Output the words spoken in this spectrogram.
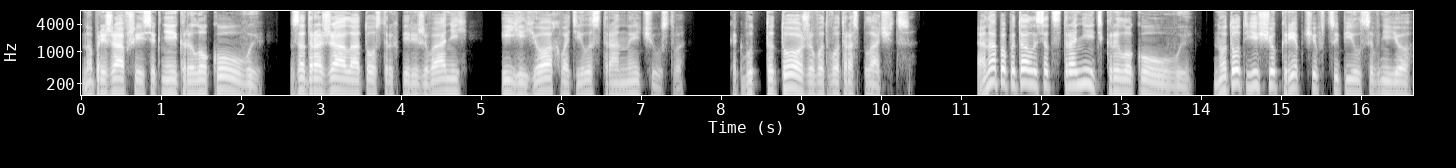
Но прижавшееся к ней крыло Коувы задрожало от острых переживаний, и ее охватило странное чувство, как будто тоже вот-вот расплачется. Она попыталась отстранить крыло Коувы, но тот еще крепче вцепился в нее.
